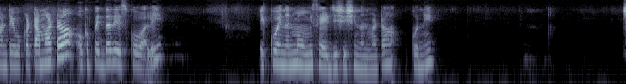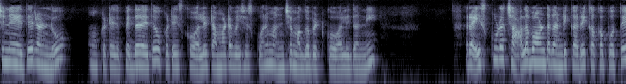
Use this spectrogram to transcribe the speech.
అంటే ఒక టమాటా ఒక పెద్దది వేసుకోవాలి. ఎక్కువైందని మా మమ్మీ సైడ్ చేసేసింది అనమాట కొన్ని. చిన్నవి అయితే రెండు ఒకటి పెద్దదైతే ఒకటి వేసుకోవాలి టమాటా వేసేసుకొని మంచిగా మగ్గ పెట్టుకోవాలి దాన్ని. రైస్ కూడా చాలా బాగుంటుందండి. కర్రీ కాకపోతే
